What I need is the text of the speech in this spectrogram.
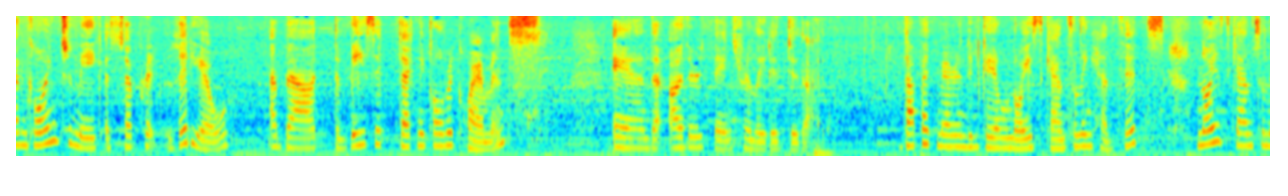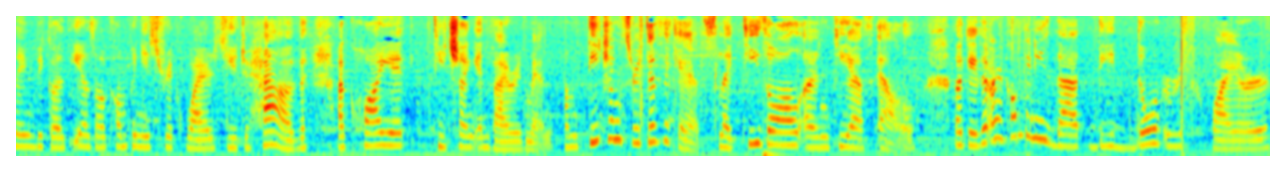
I'm going to make a separate video about the basic technical requirements and the other things related to that. Dapat meron din kayong noise cancelling headsets. Noise cancelling because ESL companies requires you to have a quiet teaching environment. Um, teaching certificates like TESOL and TEFL. Okay, there are companies that they don't require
